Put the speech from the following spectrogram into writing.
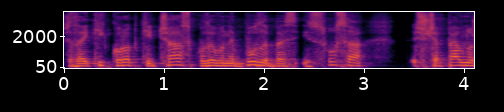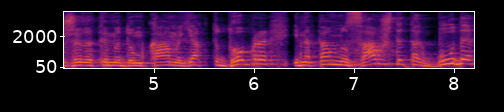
за який короткий час, коли вони були без Ісуса, ще певно жили тими думками, як то добре, і напевно завжди так буде,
